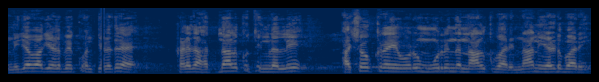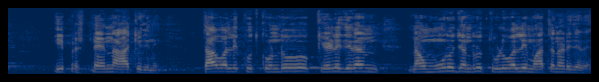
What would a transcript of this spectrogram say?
ನಿಜವಾಗಿ ಹೇಳಬೇಕು ಅಂತ ಹೇಳಿದ್ರೆ ಕಳೆದ ಹದಿನಾಲ್ಕು ತಿಂಗಳಲ್ಲಿ ಅಶೋಕ್ ರೈ ಅವರು ಮೂರರಿಂದ ನಾಲ್ಕು ಬಾರಿ, ನಾನು ಎರಡು ಬಾರಿ ಈ ಪ್ರಶ್ನೆಯನ್ನು ಹಾಕಿದ್ದೀನಿ. ತಾವಲ್ಲಿ ಕೂತ್ಕೊಂಡು ಕೇಳಿದಿರ ನಾವು ಮೂರು ಜನರು ತುಳುವಲ್ಲಿ ಮಾತನಾಡಿದ್ದೇವೆ.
